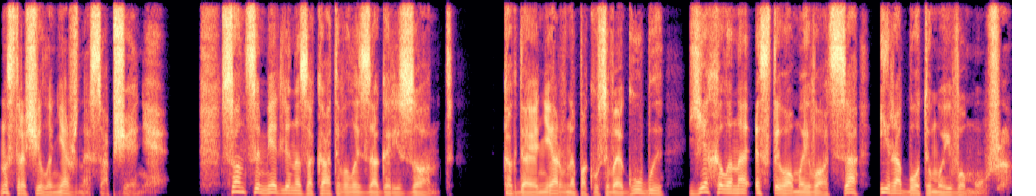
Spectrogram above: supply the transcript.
настрочила нежное сообщение. Солнце медленно закатывалось за горизонт. Когда я, нервно покусывая губы, ехала на СТО моего отца и работу моего мужа.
